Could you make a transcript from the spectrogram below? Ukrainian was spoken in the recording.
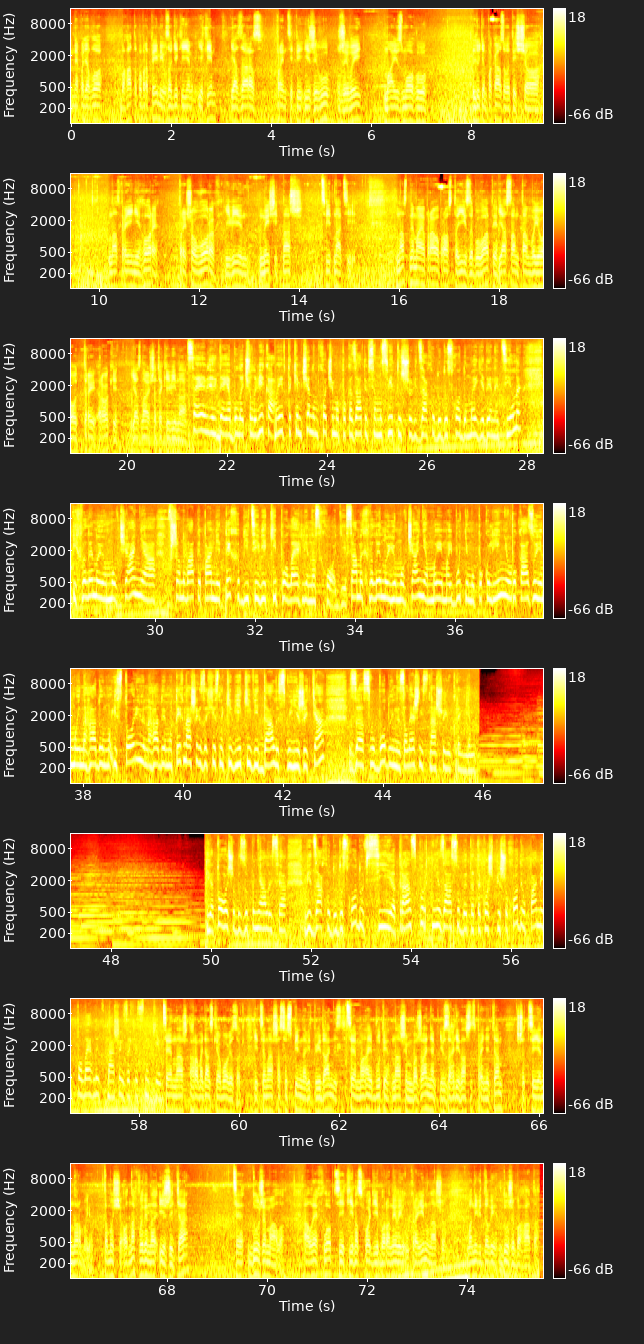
мене полягло багато побратимів, завдяки яким я зараз, в принципі, і живу, живий, маю змогу людям показувати, що в нас в країні гори, прийшов ворог і він нищить наш цвіт нації. У нас немає права просто їх забувати. Я сам там воював три роки. Я знаю, що таке війна. Це ідея була чоловіка. Ми таким чином хочемо показати всьому світу, що від заходу до сходу ми єдине ціле, і хвилиною мовчання вшанувати пам'ять тих бійців, які полеглі на сході. Саме хвилиною мовчання ми майбутньому поколінню показуємо і нагадуємо історію, нагадуємо тих наших захисників, які віддали свої життя за свободу і незалежність нашої України. Для того, щоб зупинялися від заходу до сходу всі транспортні засоби та також пішоходи в пам'ять полеглих наших захисників. Це наш громадянський обов'язок, і це наша суспільна відповідальність. Це має бути нашим бажанням і взагалі нашим сприйняттям, що це є нормою. Тому що одна хвилина із життя це дуже мало. Але хлопці, які на сході боронили Україну нашу, вони віддали дуже багато.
